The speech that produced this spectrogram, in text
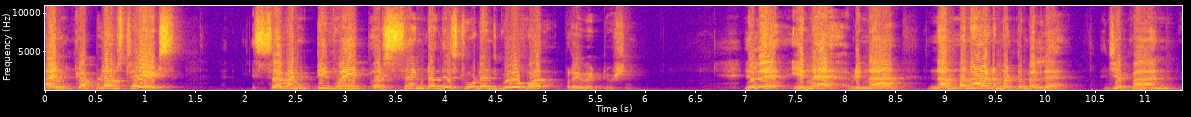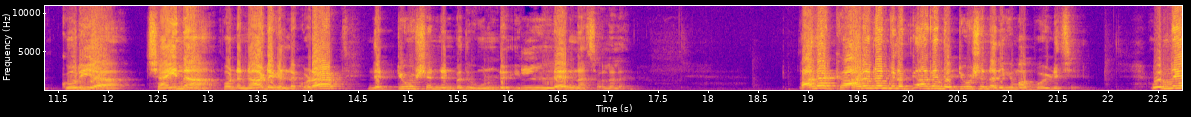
and couple of states seventy five percent of the students go for private tuition இதில் என்ன அப்படின்னா நம்ம நாடு மட்டுமல்ல ஜப்பான் கொரியா சைனா போன்ற நாடுகளில் கூட இந்த டியூஷன் என்பது உண்டு இல்லைன்னு நான் சொல்லலை. பல காரணங்களுக்காக இந்த டியூஷன் அதிகமாக போயிடுச்சு. ஒன்று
